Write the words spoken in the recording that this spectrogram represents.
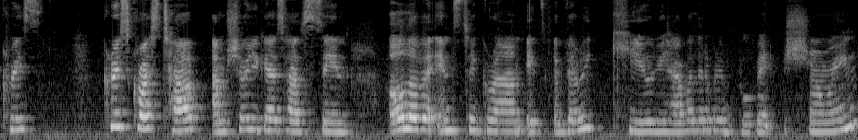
crease crisscross top. I'm sure you guys have seen all over Instagram. It's very cute. You have a little bit of boobage showing.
